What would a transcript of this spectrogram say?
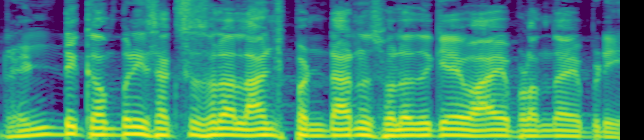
ரெண்டு கம்பெனி சக்ஸஸ்ஃபுல்லாக லான்ச் பண்ணிட்டாருன்னு சொல்லதுக்கே வாயப்படம் தான் எப்படி?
